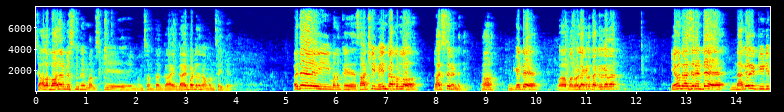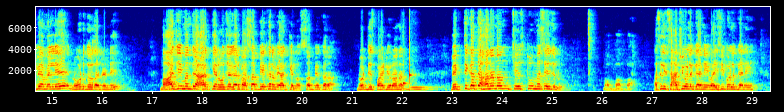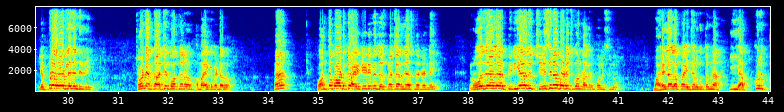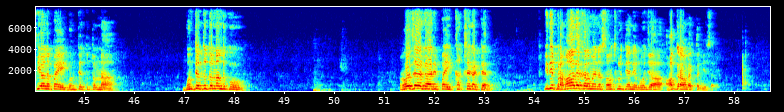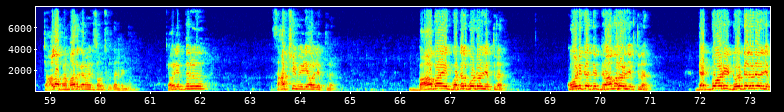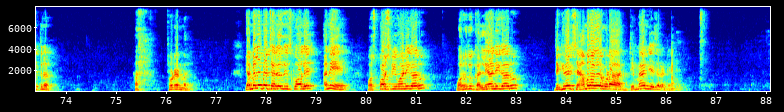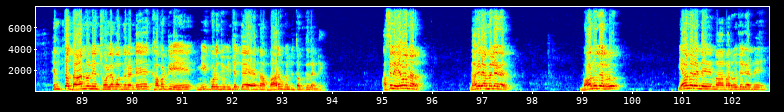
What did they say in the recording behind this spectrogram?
చాలా బాధ అనిపిస్తుంది మనసుకి మనసు అంతా గాయ గాయపడ్డది నా మనసు అయితే. అయితే ఈ మనకి సాక్షి మెయిన్ పేపర్లో రాశారండి అది. ఎందుకంటే మన వాళ్ళు ఎక్కడ తగ్గరు కదా. ఏమని రాశారంటే నగరి టీడీపీ ఎమ్మెల్యే నోటు దొరదటండి. మాజీ మంత్రి ఆర్కే రోజా గారిపై అసభ్యకర వ్యాఖ్యలు అసభ్యకర. Note this point your honour వ్యక్తిగత హననం చేస్తూ మెసేజ్లు అబ్బా అసలు ఈ సాక్షి వాళ్ళకి కానీ వైసీపీ వాళ్ళకి కానీ ఎప్పుడు అలవాట్లేదండి ఇది. చూడండి ఎంత ఆశ్చర్యపోతున్నారో అమాయక బిడ్డలు. వంతపాటుతో ఐటీడీపీ దుష్ప్రచారం చేస్తున్నట్టండి. రోజా గారు ఫిర్యాదు చేసినా పట్టించుకోని నగర పోలీసులు. మహిళలపై జరుగుతున్న ఈ అకృత్యాలపై గొంతెత్తుతున్న గొంతెత్తుతున్నందుకు రోజా గారిపై కక్ష కట్టారు. ఇది ప్రమాదకరమైన సంస్కృతి అని రోజా ఆగ్రహం వ్యక్తం చేశారు. చాలా ప్రమాదకరమైన సంస్కృతి అంటండి. ఎవరు చెప్తున్నారు? సాక్షి మీడియా వాళ్ళు చెప్తున్నారు. బాబాయ్ గొడ్డల పోటీ వాళ్ళు చెప్తున్నారు. కోడికత్తి డ్రామాల వాళ్ళు చెప్తున్నారు. డెడ్ బాడీ డోర్ డెలివరీ వాళ్ళు చెప్తున్నారు. చూడండి మరి. ఎమ్మెల్యేపై చర్యలు తీసుకోవాలి అని పుష్ప శ్రీవాణి గారు వరుదు కళ్యాణి గారు దిగ్రేట్ శ్యామల గారు కూడా డిమాండ్ చేశారటండి. ఇంత దారిలో నేను చూడలేకపోతున్నానండి. కాబట్టి మీకు కూడా చూపించేస్తే నా భారం కొంచెం తగ్గుతుందండి. అసలు ఏమన్నారు? నగర ఎమ్మెల్యే గారు. భాను గారు ఏమన్నారండి మా మా రోజా గారిని?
